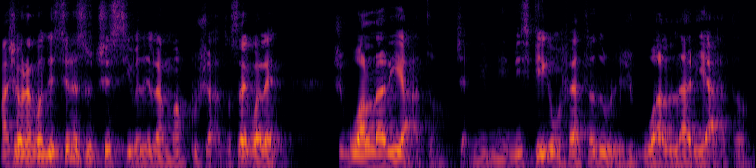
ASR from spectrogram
ma c'è una condizione successiva dell'ammappuciato, sai qual è? Sguallariato, cioè mi, mi, mi spiego come fai a tradurre sguallariato.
